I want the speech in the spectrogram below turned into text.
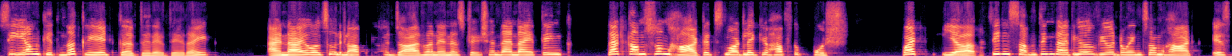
see हम कितना क्रिएट करते रहते हैं right and I also love jar one and I think that comes from heart. It's not like you have to push but yeah see something that you're, you're doing from heart is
